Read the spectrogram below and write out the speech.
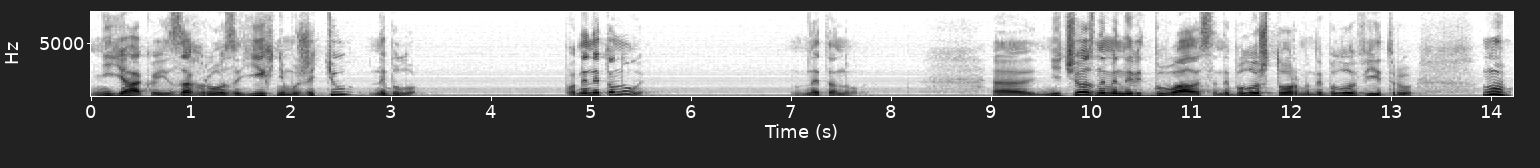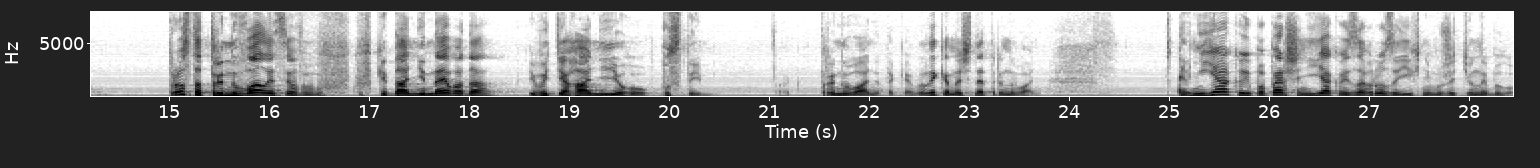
ніякої загрози їхньому життю не було. Вони не тонули. Не тонули. Е, нічого з ними не відбувалося, не було шторму, не було вітру. Ну, просто тренувалися в, в- в киданні невода і витяганні його в пустим. Так, тренування таке, велике ночне тренування. І Ніякої, по-перше, ніякої загрози їхньому життю не було.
